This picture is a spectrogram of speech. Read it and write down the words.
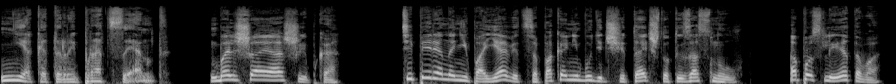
Некоторый процент. Большая ошибка. Теперь она не появится, пока не будет считать, что ты заснул. А после этого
